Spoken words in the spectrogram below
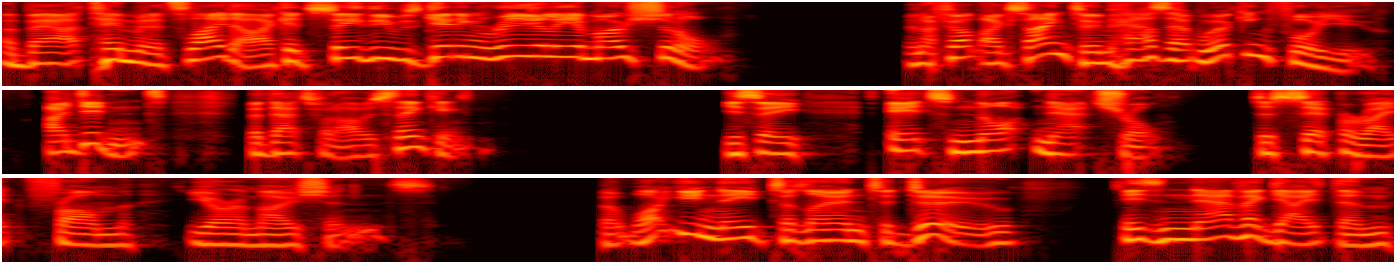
about 10 minutes later, I could see that he was getting really emotional. And I felt like saying to him, How's that working for you? I didn't, but that's what I was thinking. You see, it's not natural to separate from your emotions. But what you need to learn to do is navigate them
